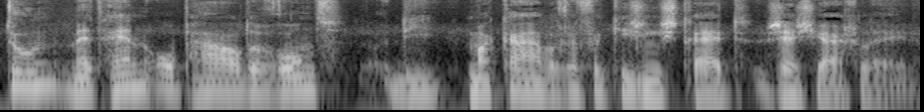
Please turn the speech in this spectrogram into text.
toen met hen ophaalde... rond die macabere verkiezingsstrijd zes jaar geleden.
